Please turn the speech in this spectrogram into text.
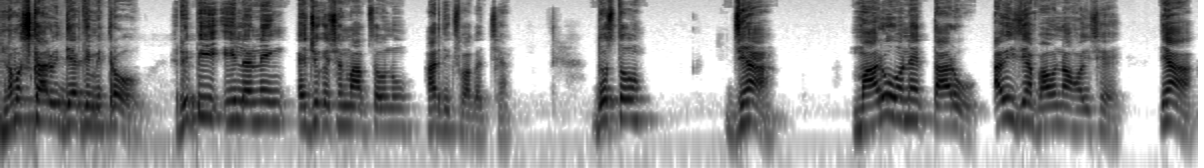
નમસ્કાર વિદ્યાર્થી મિત્રો. રિપી ઈ લર્નિંગ એજ્યુકેશનમાં આપ સૌનું હાર્દિક સ્વાગત છે. દોસ્તો, જ્યાં મારું અને તારું આવી જ્યાં ભાવના હોય છે, ત્યાં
